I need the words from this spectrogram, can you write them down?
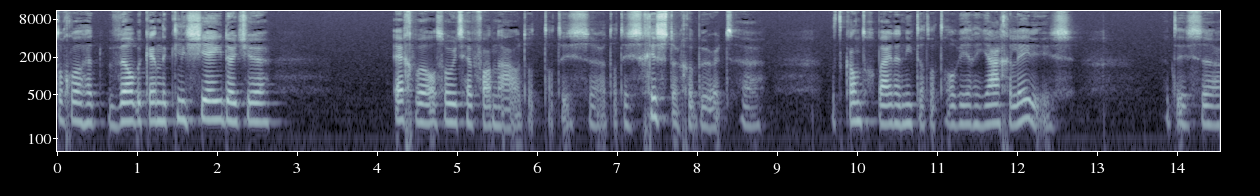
toch wel het welbekende cliché dat je echt wel zoiets hebt van, nou, dat, dat, is, uh, dat is gisteren gebeurd. Uh, dat kan toch bijna niet dat dat alweer een jaar geleden is. Het, is, uh,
